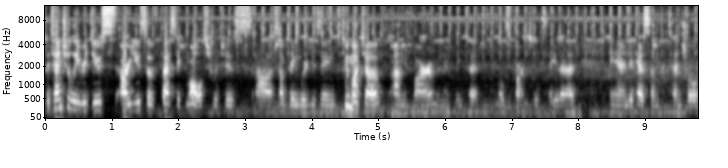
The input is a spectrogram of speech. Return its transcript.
potentially reduce our use of plastic mulch, which is uh, something we're using too much of on the farm, and I think that most farms would say that. And it has some potential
